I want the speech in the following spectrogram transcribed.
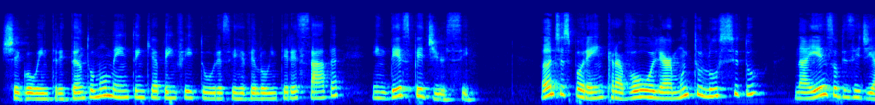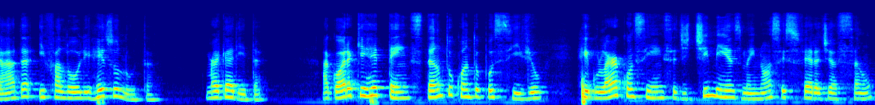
Chegou, entretanto, o momento em que a benfeitora se revelou interessada em despedir-se. Antes, porém, cravou o olhar muito lúcido na ex-obsidiada e falou-lhe resoluta: Margarida, agora que retens tanto quanto possível regular consciência de ti mesma em nossa esfera de ação,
